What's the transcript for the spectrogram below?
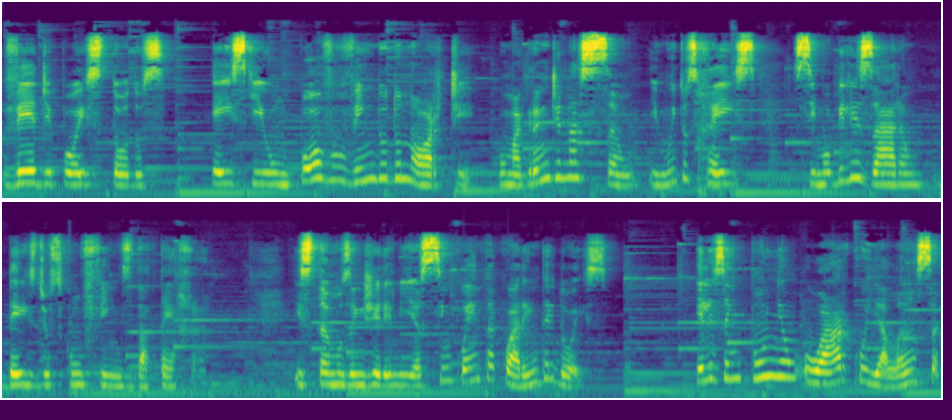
Vede, pois, todos, eis que um povo vindo do norte, uma grande nação e muitos reis se mobilizaram desde os confins da terra. Estamos em Jeremias 50, 42. Eles empunham o arco e a lança,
